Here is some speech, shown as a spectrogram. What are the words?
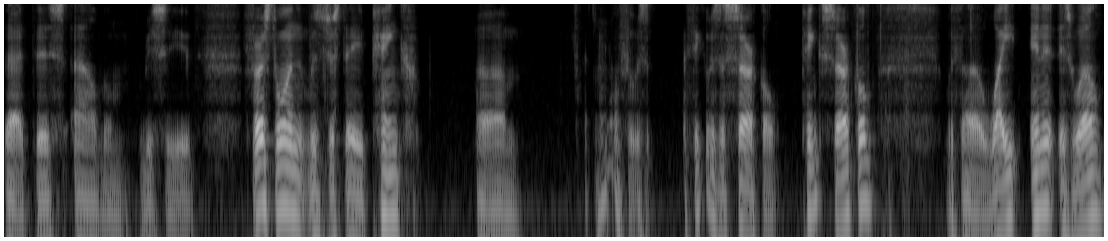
that this album received. First one was just a pink, um, I don't know if it was, I think it was a circle, pink circle with a white in it as well.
